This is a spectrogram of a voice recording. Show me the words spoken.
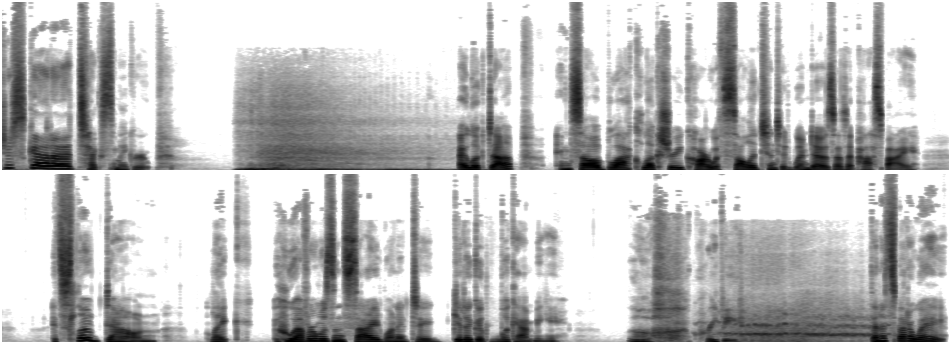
Just gotta text my group. I looked up and saw a black luxury car with solid tinted windows as it passed by. It slowed down, like whoever was inside wanted to get a good look at me. Ugh, creepy. Then it sped away.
